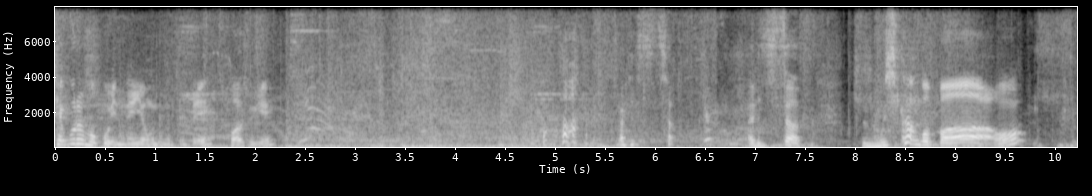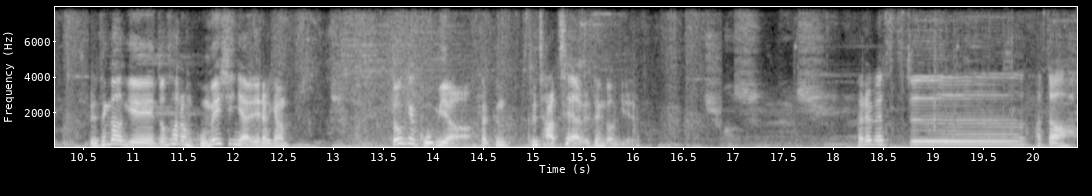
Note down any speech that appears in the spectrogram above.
태구를 먹고 있네 이 형님은 근데 그 와중에. 아니 진짜, 아니 진짜 무식한 것 봐, 어? 내 생각에 저 사람 고메신이 아니라 그냥 저게 곰이야. 그냥 그, 그 자체야 내 생각엔. 헤르메스 가자.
